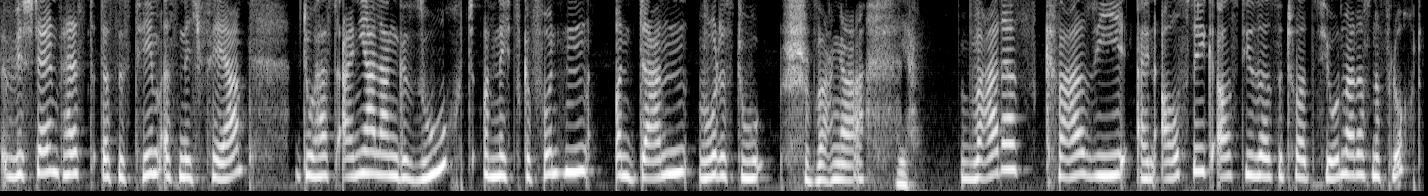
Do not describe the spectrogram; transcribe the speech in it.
Wir stellen fest, das System ist nicht fair. Du hast ein Jahr lang gesucht und nichts gefunden und dann wurdest du schwanger. Ja. War das quasi ein Ausweg aus dieser Situation? War das eine Flucht?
